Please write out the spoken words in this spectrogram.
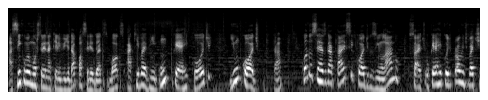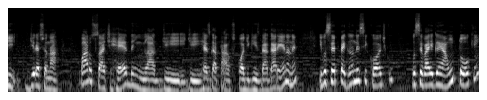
assim como eu mostrei naquele vídeo da parceria do Xbox, aqui vai vir um QR Code e um código, tá? Quando você resgatar esse códigozinho lá no site, o QR Code provavelmente vai te direcionar para o site Redden lá de, de resgatar os códigos da Garena, né? E você pegando esse código, você vai ganhar um token,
